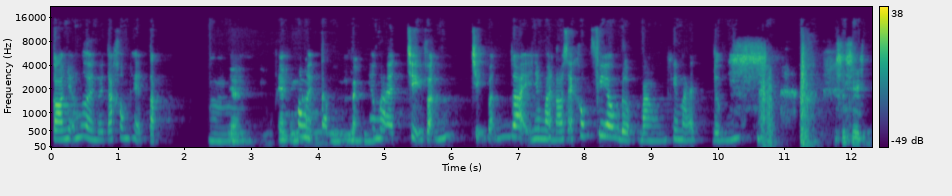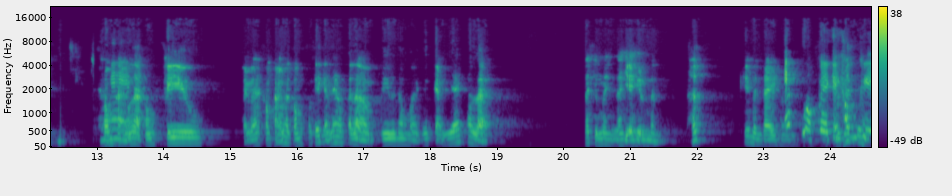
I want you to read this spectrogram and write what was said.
có những người người ta không thể tập um, yeah, em cũng không thể tập nhưng mà chị vẫn chị vẫn dạy nhưng mà nó sẽ không feel được bằng khi mà đứng. Không Nghe. hẳn là không feel. Thật ra không hẳn là không có cái cảm giác không phải là feel đâu mà cái cảm giác đó là nói chung mình nó dễ hiểu mình thích cái bên đây hơn. Em thuộc về cái không khí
